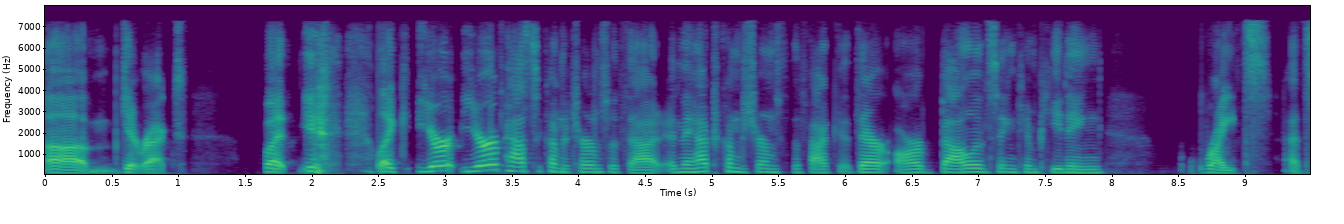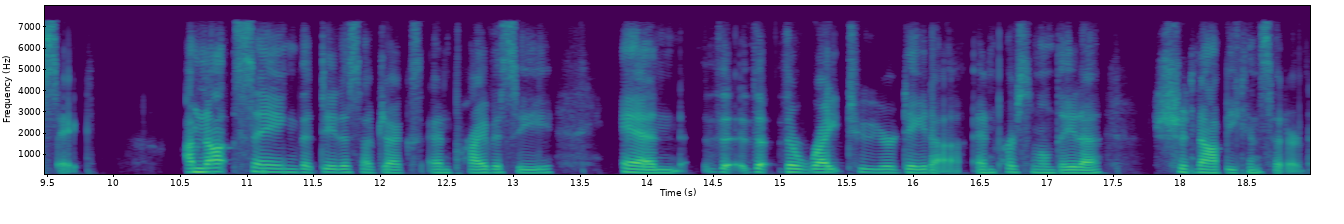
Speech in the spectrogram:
Um, get wrecked. But yeah, like Europe, Europe has to come to terms with that, and they have to come to terms with the fact that there are balancing, competing rights at stake. I'm not saying that data subjects and privacy and the, the, the right to your data and personal data should not be considered.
